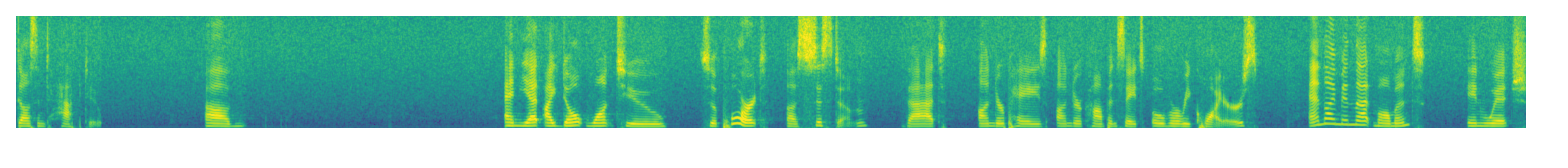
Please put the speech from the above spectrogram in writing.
doesn't have to. Um, and yet I don't want to support a system that underpays, undercompensates, over-requires, and I'm in that moment in which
